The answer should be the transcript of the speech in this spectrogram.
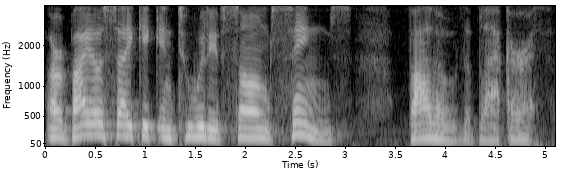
Our biopsychic intuitive song sings, Follow the Black Earth.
